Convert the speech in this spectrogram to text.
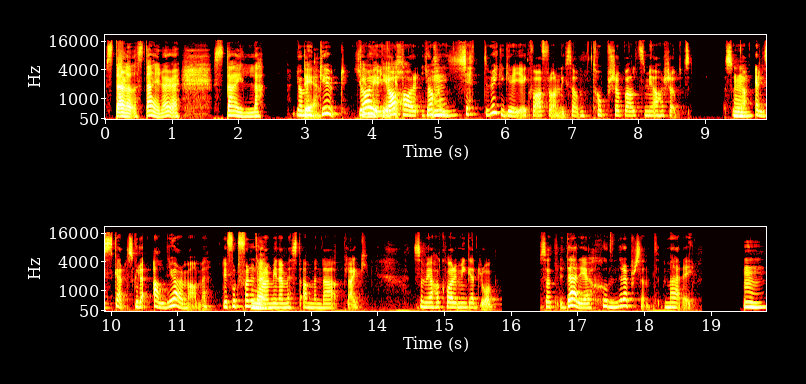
Styla, styla det. Styla. Ja det men gud. Ja, mitt jag eget. har, jag Mm. har jättemycket grejer kvar från liksom Topshop och allt som jag har köpt. Som Mm. jag älskar. Skulle aldrig göra mig av med. Det är fortfarande Nej. några av mina mest använda plagg. Som jag har kvar i min garderob. Så att där är jag 100% med dig. Mm.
